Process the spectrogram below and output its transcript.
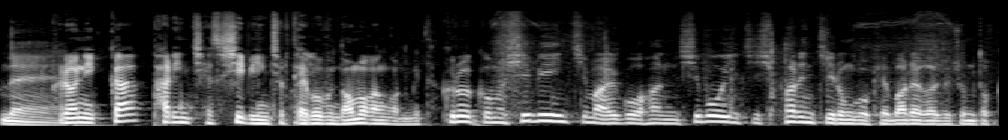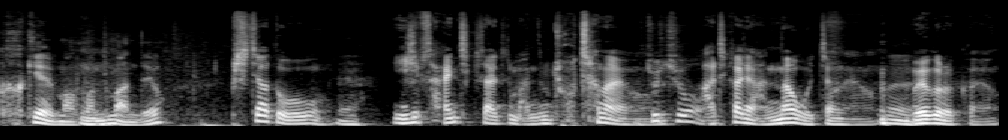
네. 그러니까 8인치에서 12인치로 대부분 넘어간 겁니다. 그럴 거면 12인치 말고 한 15인치, 18인치 이런 거 개발해가지고 좀 더 크게 막 만들면 안 돼요? 피자도 네. 24인치짜리 만들면 좋잖아요. 좋죠. 아직까지 안 나오고 있잖아요. 네. 왜 그럴까요?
